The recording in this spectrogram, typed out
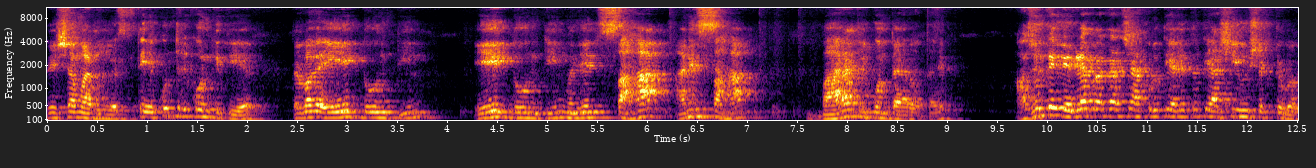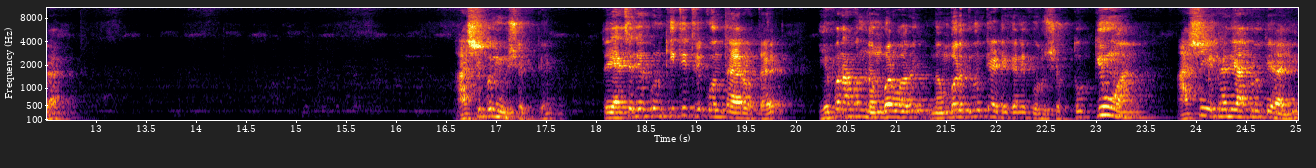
रेषा मारलेली असते. ते एकूण त्रिकोण किती आहे? तर बघा एक दोन तीन. एक दोन तीन म्हणजे सहा आणि सहा बारा त्रिकोण तयार होत आहेत. अजून काही वेगळ्या प्रकारची आकृती आली तर ती अशी येऊ शकते बघा. अशी पण येऊ शकते. तर याच्यात एकूण किती त्रिकोण तयार होत आहेत? हे पण आपण नंबरवर नंबर देऊन त्या ठिकाणी करू शकतो. किंवा अशी एखादी आकृती आली.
